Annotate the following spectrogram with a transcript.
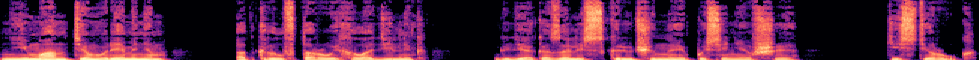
Нейман тем временем открыл второй холодильник, где оказались скрюченные, посиневшие кисти рук.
